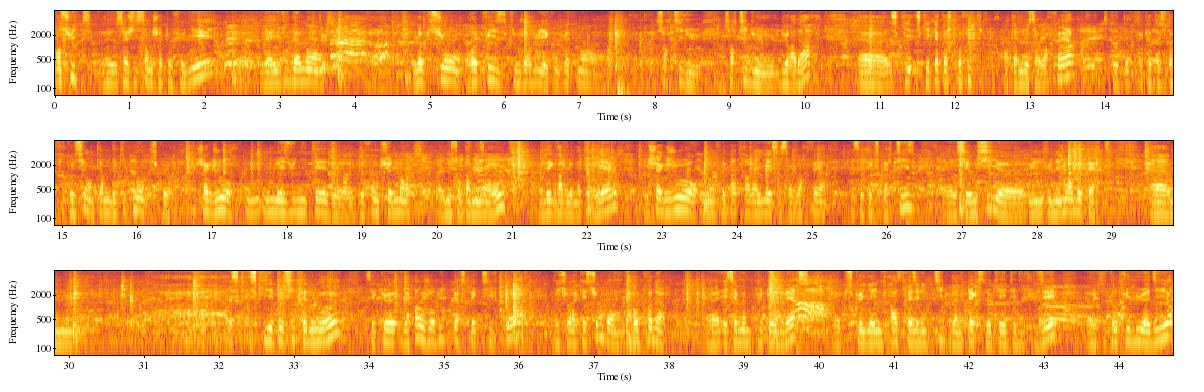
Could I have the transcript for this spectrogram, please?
ensuite, s'agissant de Château-Feuillet, il y a évidemment l'option reprise qui aujourd'hui est complètement sortie du, radar. ce, qui est, catastrophique, en termes de savoir-faire, qui est catastrophique aussi en termes d'équipement, puisque chaque jour où, les unités de, fonctionnement ne sont pas mises en route, on dégrade le matériel, et chaque jour où on ne fait pas travailler ce savoir-faire et cette expertise, euh, c'est aussi euh, une, énorme perte. Euh, ce qui est aussi très douloureux, c'est qu'il n'y a pas aujourd'hui de perspective claire sur la question d'un repreneur. Euh, et c'est même plutôt l'inverse, euh, puisqu'il y a une phrase très elliptique dans le texte qui a été diffusé, euh, qui contribue à dire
